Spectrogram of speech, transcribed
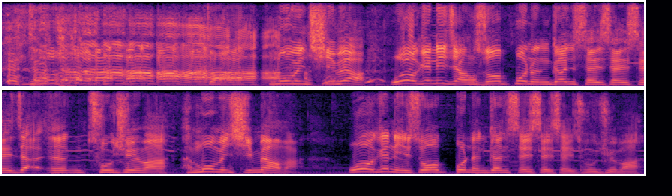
对吧？莫名其妙。我有跟你讲说不能跟谁谁谁在嗯出去吗？很莫名其妙嘛。我有跟你说不能跟谁谁谁出去吗？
